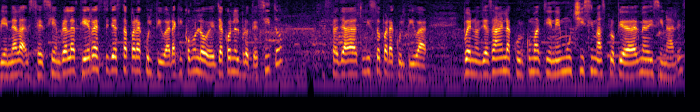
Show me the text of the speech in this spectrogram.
viene a la, se siembra a la tierra. Este ya está para cultivar aquí, como lo ves, ya con el brotecito. Está ya listo para cultivar. Bueno, ya saben, la cúrcuma tiene muchísimas propiedades medicinales.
